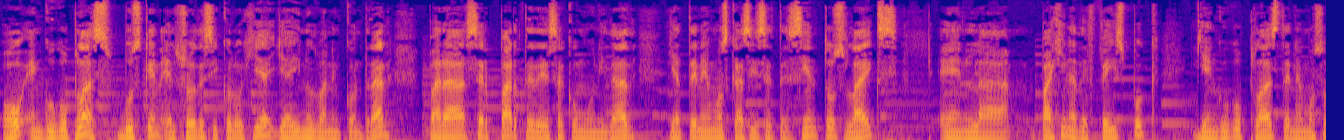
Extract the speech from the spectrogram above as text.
o en Google Plus. Busquen el show de psicología y ahí nos van a encontrar para ser parte de esa comunidad. Ya tenemos casi 700 likes en la página de Facebook y en Google Plus tenemos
